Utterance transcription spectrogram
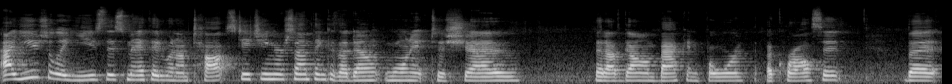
I usually use this method when I'm top stitching or something because I don't want it to show that I've gone back and forth across it. But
